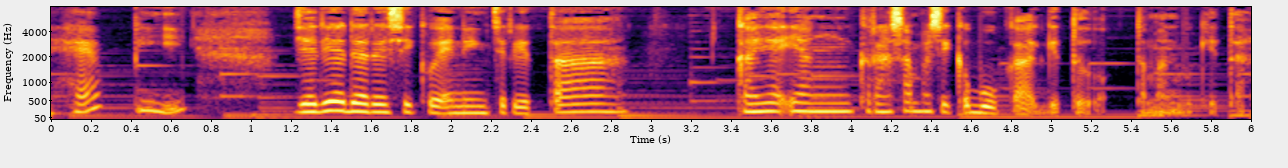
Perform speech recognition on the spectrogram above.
happy, jadi ada resiko ending cerita kayak yang kerasa masih kebuka gitu teman bu kita.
